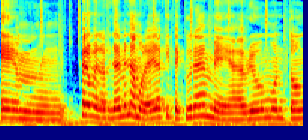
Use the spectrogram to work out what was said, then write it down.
Em, pero bueno, al final me enamoré de la arquitectura, me abrió un montón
